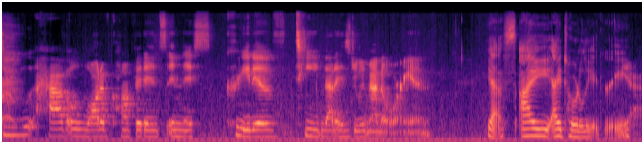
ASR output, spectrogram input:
do have a lot of confidence in this creative team that is doing Mandalorian. yes i i totally agree Yeah.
